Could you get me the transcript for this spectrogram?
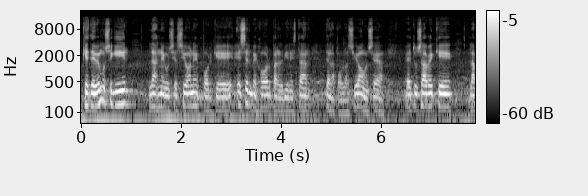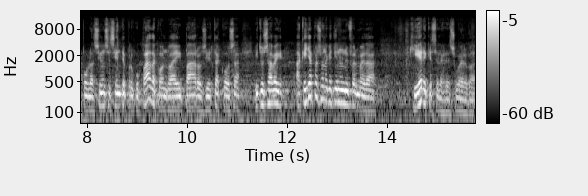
que debemos seguir las negociaciones porque es el mejor para el bienestar de la población. O sea, eh, tú sabes que la población se siente preocupada cuando hay paros y estas cosas. Y tú sabes, aquella persona que tiene una enfermedad quiere que se le resuelva.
